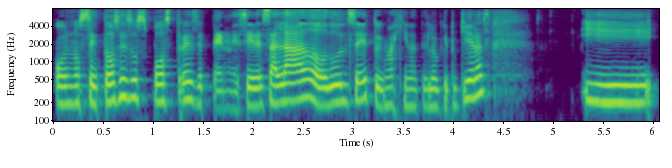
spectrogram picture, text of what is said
o no sé, todos esos postres, depende si eres salado o dulce, tú imagínate lo que tú quieras. Y,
